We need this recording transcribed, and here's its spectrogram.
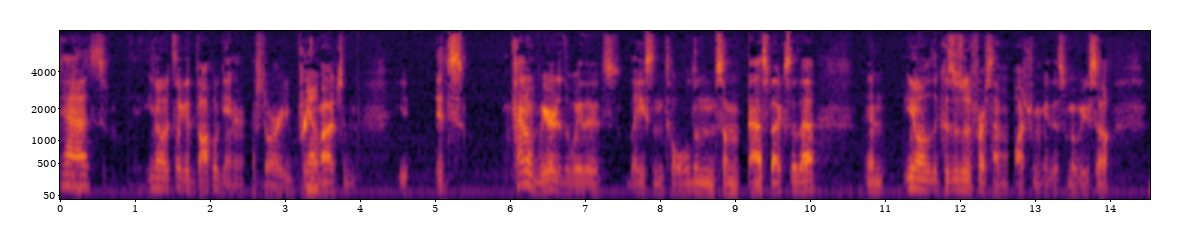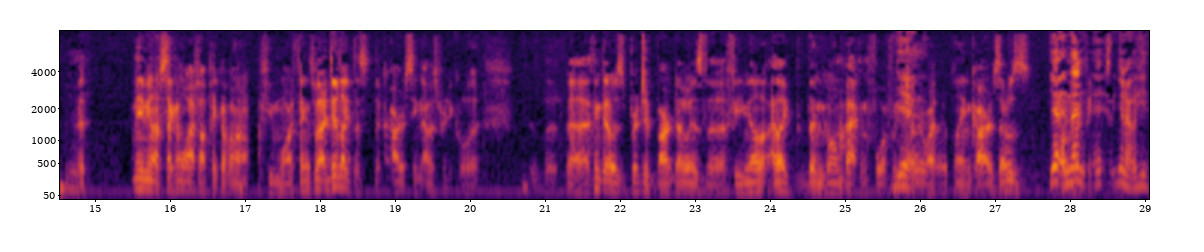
Yeah, it's you know, it's like a doppelganger story, pretty Yep. much, and it's kind of weird the way that it's laced and told in some aspects of that, and you know, because this was the first time watch for me this movie, so Mm. it, maybe on a second watch I'll pick up on a few more things, but I did like this the card scene. That was pretty cool. It, the, uh, I think that was Brigitte Bardot as the female. I like them going back and forth with each other while they were playing cards. That was Yeah, and then might be. eh, you know he,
